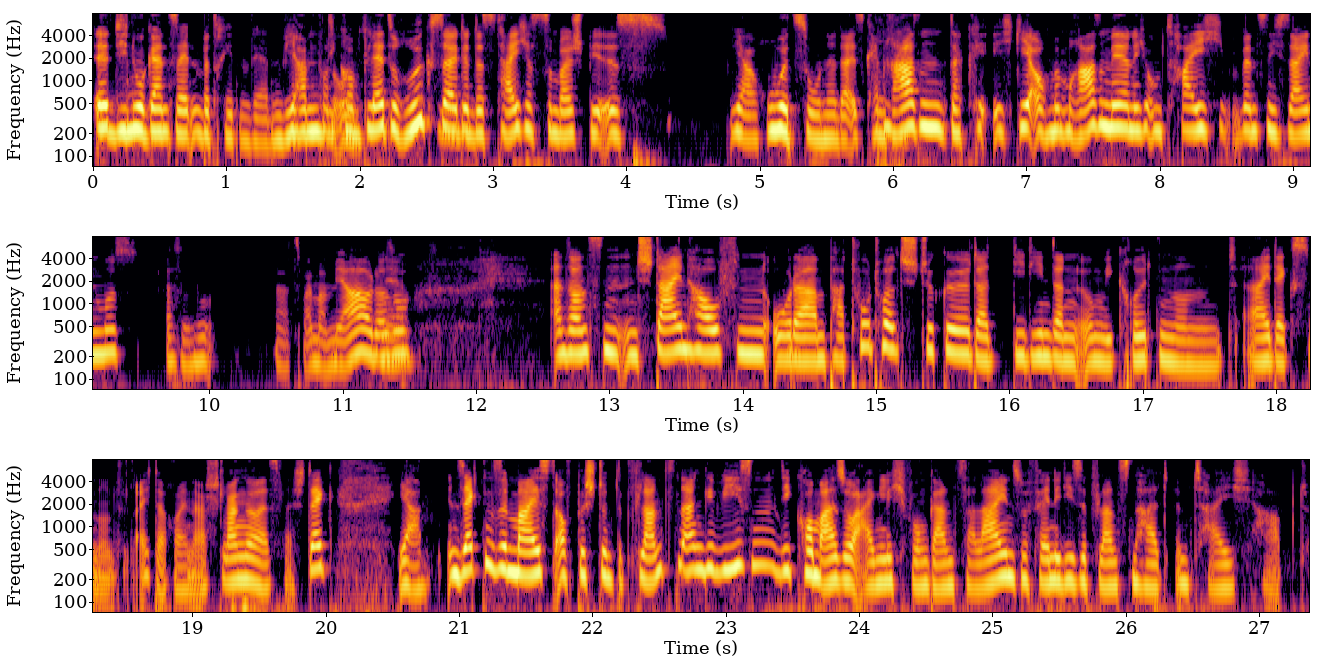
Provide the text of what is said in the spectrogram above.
äh, die nur ganz selten betreten werden. Wir haben die uns. komplette Rückseite des Teiches zum Beispiel ist ja Ruhezone. Da ist kein Rasen. Da, ich gehe auch mit dem Rasenmäher nicht um Teich, wenn es nicht sein muss. Also nur ja, zweimal im Jahr oder Ja. so. Ansonsten ein Steinhaufen oder ein paar Totholzstücke, da, die dienen dann irgendwie Kröten und Eidechsen und vielleicht auch einer Schlange als Versteck. Ja, Insekten sind meist auf bestimmte Pflanzen angewiesen, die kommen also eigentlich von ganz allein, sofern ihr diese Pflanzen halt im Teich habt.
